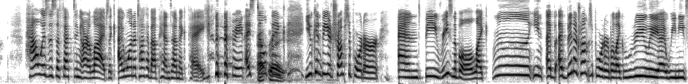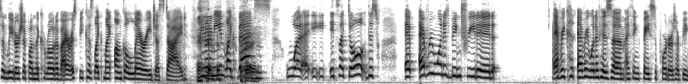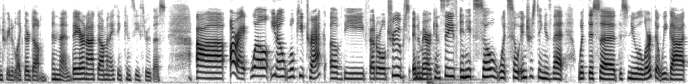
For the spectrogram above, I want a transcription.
how is this affecting our lives? Like I want to talk about pandemic pay. You know what I mean, I still right. think you can be a Trump supporter and be reasonable. Like mm, you know, I've, I've been a Trump supporter, but like really, I, we need some leadership on the coronavirus because like my uncle Larry just died. You know what I mean? Like that's what it, it- it's like. Don't this. Everyone is being treated every every one of his um, I think base supporters are being treated like they're dumb, and then they are not dumb, and I think can see through this. Uh, all right, well, you know, we'll keep track of the federal troops in American cities, and it's so what's so interesting is that with this uh, this new alert that we got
